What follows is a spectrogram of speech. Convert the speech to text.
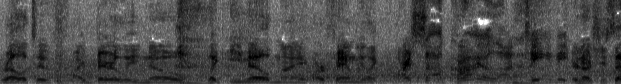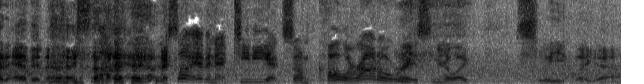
relative I barely know like emailed my our family like I saw Kyle on TV. Or no, she said Evan. I saw I saw Evan at TV at some Colorado race, and you're like, sweet, like yeah,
